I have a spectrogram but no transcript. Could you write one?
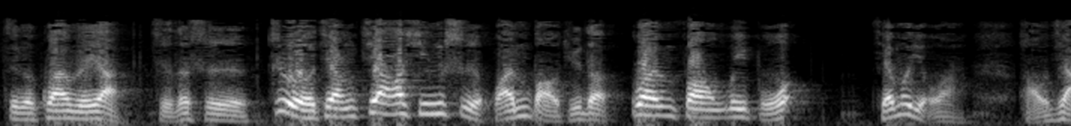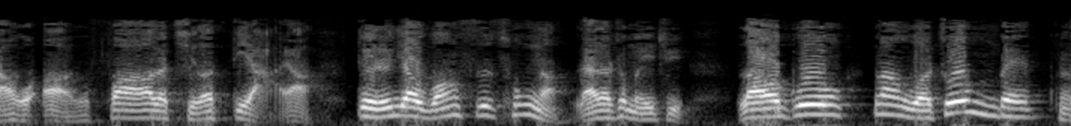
这个官微啊，指的是浙江嘉兴市环保局的官方微博。前不久啊，好家伙啊，发了起了嗲呀，对人家王思聪呢来了这么一句：“老公让我种呗。”哼，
